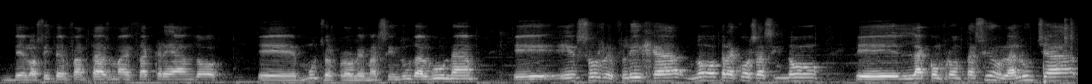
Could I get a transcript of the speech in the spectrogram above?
de los ítems fantasma está creando muchos problemas, sin duda alguna. eso refleja no otra cosa sino la confrontación, la lucha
